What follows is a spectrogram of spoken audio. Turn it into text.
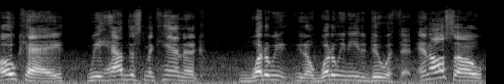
okay, we have this mechanic. What do we, you know, what do we need to do with it? And also,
